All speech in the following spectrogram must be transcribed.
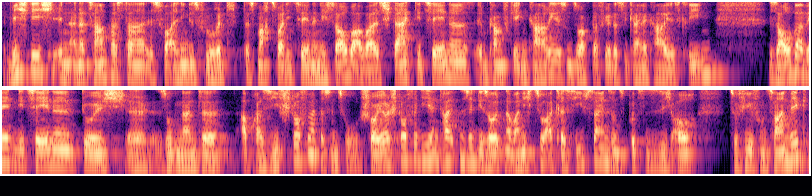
Wichtig in einer Zahnpasta ist vor allen Dingen das Fluorid. Das macht zwar die Zähne nicht sauber, aber es stärkt die Zähne im Kampf gegen Karies und sorgt dafür, dass sie keine Karies kriegen. Sauber werden die Zähne durch äh, sogenannte Abrasivstoffe. Das sind so Scheuerstoffe, die enthalten sind. Die sollten aber nicht zu aggressiv sein, sonst putzen sie sich auch zu viel vom Zahn weg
